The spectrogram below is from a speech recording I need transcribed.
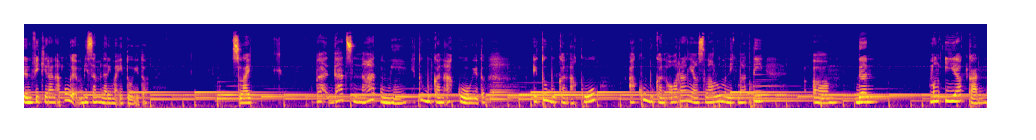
dan pikiran aku nggak bisa menerima itu gitu. It's like but that's not me. Itu bukan aku gitu. Itu bukan aku. Aku bukan orang yang selalu menikmati um, dan mengiyakan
